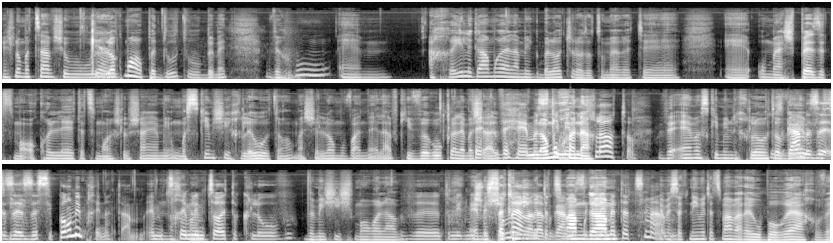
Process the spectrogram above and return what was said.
יש לו מצב שהוא כן. לא כמו הרפדות, הוא באמת... והוא... אחראי לגמרי על המגבלות שלו, זאת אומרת, אה, אה, הוא מאשפז את עצמו או כולא את עצמו שלושה ימים, הוא מסכים שיכלאו אותו, מה שלא מובן מאליו, כי ורוקה למשל והם לא מוכנה. והם מסכימים לכלוא אותו. והם מסכימים לכלוא אותו. אז גם, זה, מסכימים... זה, זה סיפור מבחינתם. הם נכון. צריכים למצוא את הכלוב. ומי שישמור עליו. ותמיד מישהו שומר עליו, גם מסכנים גם, את עצמם. הם מסכנים את עצמם, הרי הוא בורח ו,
